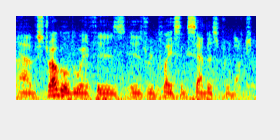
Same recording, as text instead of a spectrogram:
have struggled with is, is replacing Seba's production.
